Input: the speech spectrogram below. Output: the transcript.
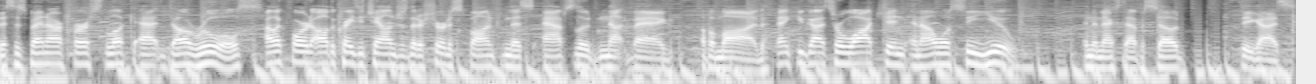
This has been our first look at the rules. I look forward to all the crazy challenges that are sure to spawn from this absolute nutbag of a mod. Thank you guys for watching, and I will see you in the next episode. See you guys.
